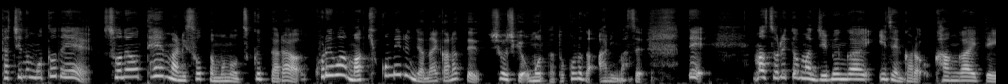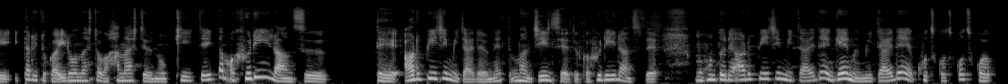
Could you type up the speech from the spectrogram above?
たちのもとで、そのテーマに沿ったものを作ったら、これは巻き込めるんじゃないかなって正直思ったところがあります。で、まあそれとまあ自分が以前から考えていたりとかいろんな人が話してるのを聞いていた、まあフリーランス RPG みたいだよねって、まあ人生というかフリーランスで、もう本当に RPG みたいで、ゲームみたいで、コツコツコツコ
